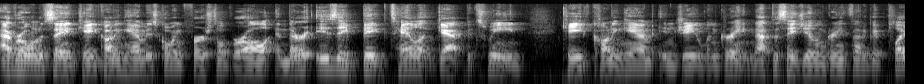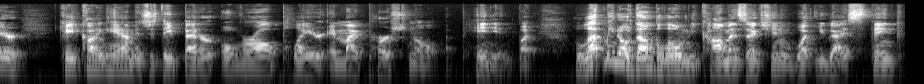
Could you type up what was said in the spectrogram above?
Everyone was saying Cade Cunningham is going first overall, and there is a big talent gap between Cade Cunningham and Jalen Green. Not to say Jalen Green's not a good player. Cade Cunningham is just a better overall player, in my personal opinion. But let me know down below in the comment section what you guys think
